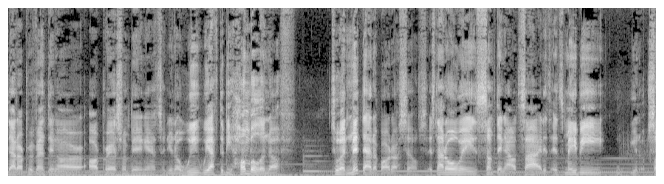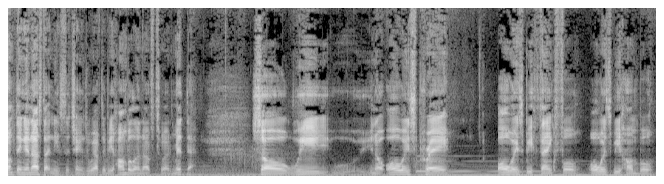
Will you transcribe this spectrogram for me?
that are preventing our our prayers from being answered. You know, we we have to be humble enough to admit that about ourselves. It's not always something outside. It's it's maybe, you know, something in us that needs to change. We have to be humble enough to admit that. So we you know, always pray, always be thankful, always be humble,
